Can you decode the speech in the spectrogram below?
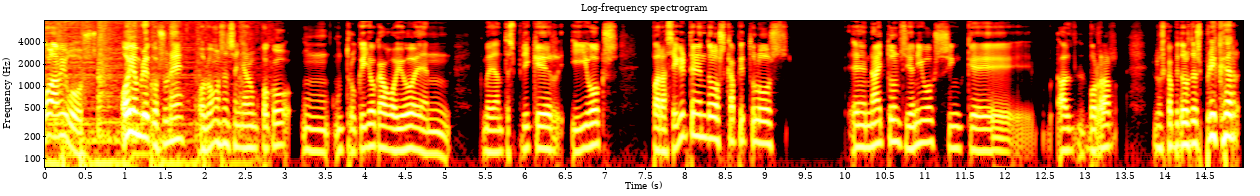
Hola amigos, hoy en Bricosune os vamos a enseñar un poco un, truquillo que hago yo en mediante Spreaker y Evox para seguir teniendo los capítulos en iTunes y en Evox sin que al borrar los capítulos de Spreaker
